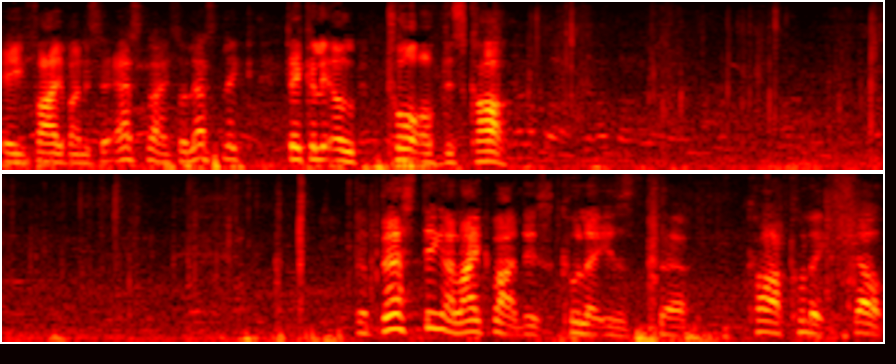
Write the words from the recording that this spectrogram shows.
A5 and it's an S-Line so let's like take a little tour of this car. The best thing I like about this colour is the car colour itself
